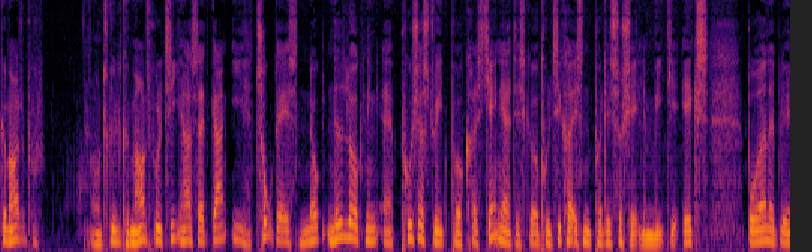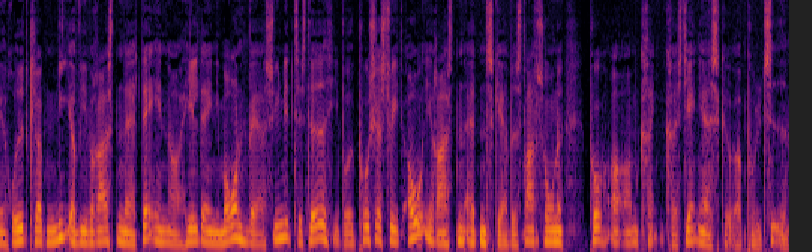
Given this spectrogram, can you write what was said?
Københavns Undskyld, Københavns politi har sat gang i to dages nedlukning af Pusher Street på Christiania, det skriver politikredsen på det sociale medie X. Boderne blev ryddet klokken 9, og vi vil resten af dagen og hele dagen i morgen være synligt til stede i både Pusher Street og i resten af den skærpede strafzone på og omkring Christiania, skriver politiet.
